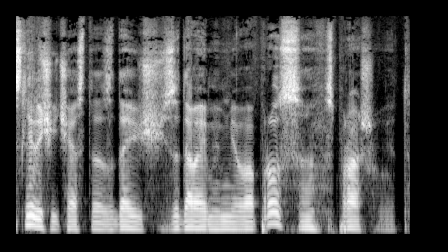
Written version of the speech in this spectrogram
Следующий часто задающий, задаваемый мне вопрос э, спрашивают,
